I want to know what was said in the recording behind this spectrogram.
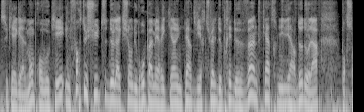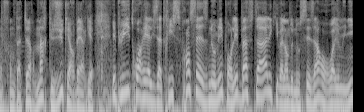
ce qui a également provoqué une forte chute de l'action du groupe américain, une perte virtuelle de près de 24 milliards de dollars pour son fondateur Mark Zuckerberg. Et puis, trois réalisatrices françaises nommées pour les BAFTA, l'équivalent de nos Césars au Royaume-Uni.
